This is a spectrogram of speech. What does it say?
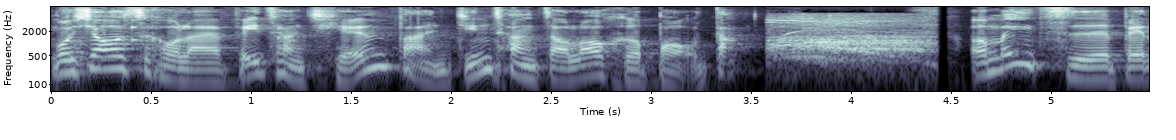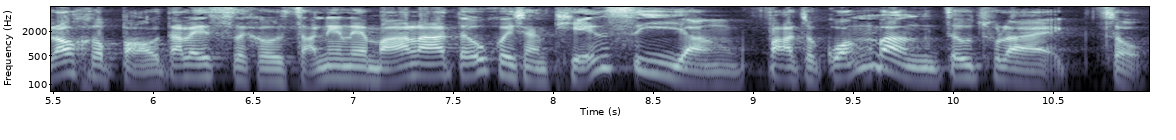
我小时候呢，非常欠烦，经常遭老贺暴打。而每次被老贺暴打的时候，善良的妈妈，都会像天使一样发着光芒走出来说：“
